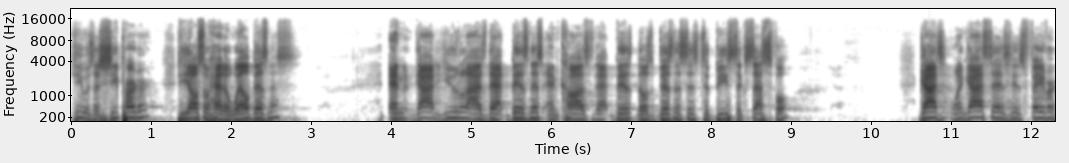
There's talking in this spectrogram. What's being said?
He was a sheep herder. He also had a well business. And God utilized that business and caused that those businesses to be successful. God's, when God says his favor,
